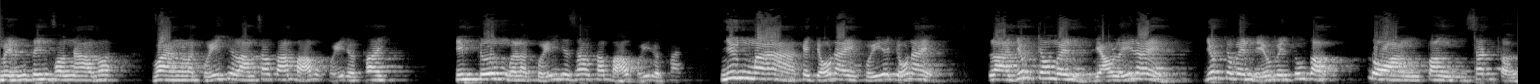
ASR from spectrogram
Mình cũng tin phần nào thôi. Vàng là quý, chứ làm sao tam bảo một quý được thầy? Kim cương mà là quý, chứ sao tam bảo quý được thầy? Nhưng mà cái chỗ này, quý ở chỗ này là giúp cho mình giáo lý này, giúp cho mình hiểu, mình tu tập đoàn tầng sanh tử.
